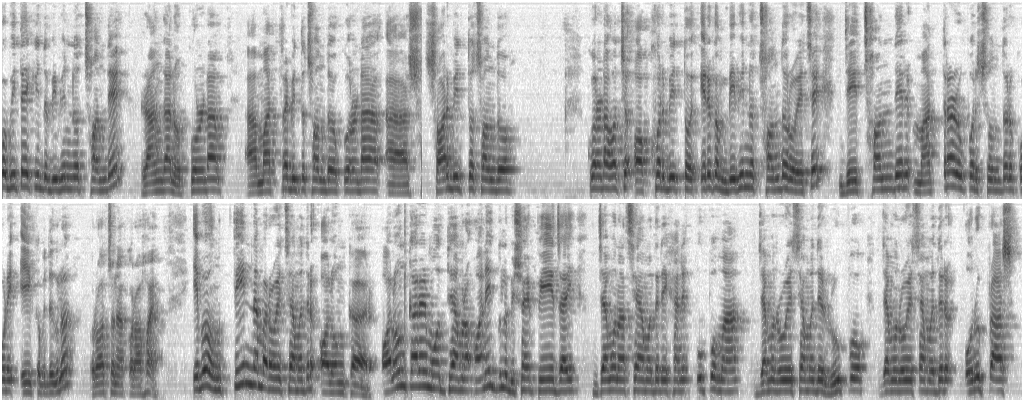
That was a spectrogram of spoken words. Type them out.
কবিতায় কিন্তু বিভিন্ন ছন্দে রাঙ্গানো। কোনোটা মাত্রাবৃত্ত ছন্দ, কোনোটা স্বরবৃত্ত ছন্দ, কোনোটা হচ্ছে অক্ষরবৃত্ত, এরকম বিভিন্ন ছন্দ রয়েছে যে ছন্দের মাত্রার উপর সুন্দর করে এই কবিতাগুলো রচনা করা হয়। এবং তিন নাম্বার রয়েছে আমাদের অলঙ্কার অলঙ্কারের মধ্যে আমরা অনেকগুলো বিষয় পেয়ে যাই। যেমন আছে আমাদের এখানে উপমা, যেমন রয়েছে আমাদের রূপক, যেমন রয়েছে আমাদের অনুপ্রাস।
